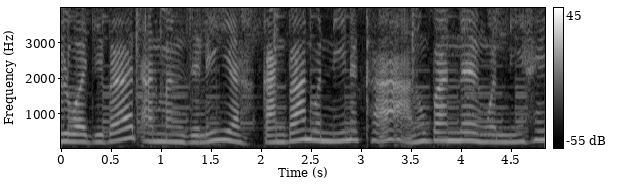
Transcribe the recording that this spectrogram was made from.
อัลวาจิบัตอันมันซิลียการบ้านวันนี้นะคะ อนุบาลหนึ่งวันนี้ให้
